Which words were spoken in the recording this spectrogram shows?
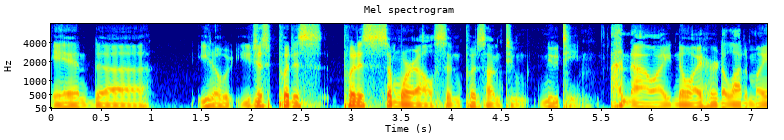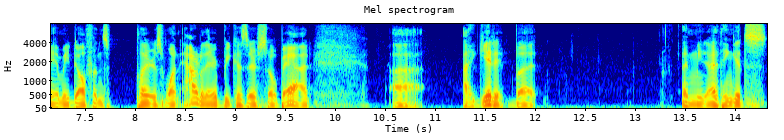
and uh, you know, you just put us put us somewhere else and put us on to new team. Now I know I heard a lot of Miami Dolphins players want out of there because they're so bad. Uh, I get it, but I mean, I think it's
